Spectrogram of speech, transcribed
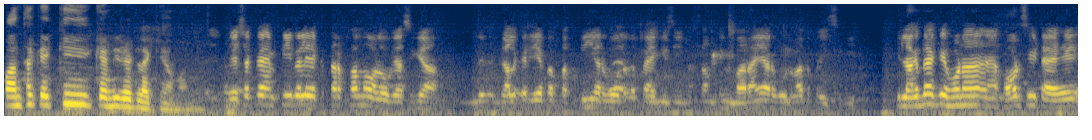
ਪੰਥਕ ਇੱਕ ਹੀ ਕੈਂਡੀਡੇਟ ਲੈ ਕੇ ਆਵਾਂਗੇ। ਬੇਸ਼ੱਕ ਐਮਪੀ ਵੇਲੇ ਇੱਕ ਤਰਫਾ ਮਾਹੌਲ ਹੋ ਗਿਆ ਸੀਗਾ। ਗੱਲ ਕਰੀਏ ਆਪਾਂ 32000 ਵੋਟ ਪੈ ਗਈ ਸੀ ਸਮਥਿੰਗ 12000 ਵੋਟ ਵੱਧ ਪਈ ਸੀਗੀ। ਕੀ ਲੱਗਦਾ ਕਿ ਹੁਣ ਹੌਟ ਸੀਟ ਹੈ ਇਹ।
